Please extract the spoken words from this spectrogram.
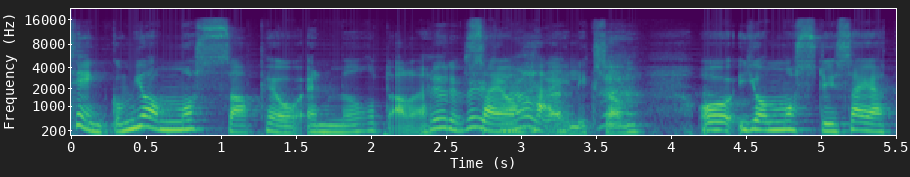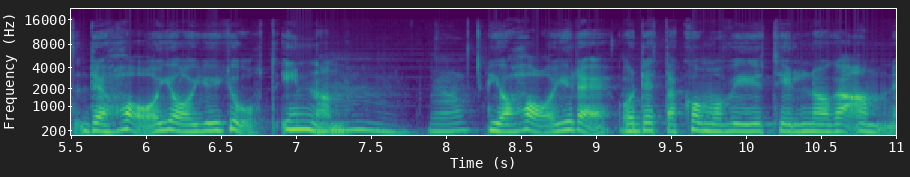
tänk om jag mossar på en mördare. Ja, säger hej liksom. Och jag måste ju säga att det har jag ju gjort innan. Mm. Ja. Jag har ju det och detta kommer vi ju till, några an-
